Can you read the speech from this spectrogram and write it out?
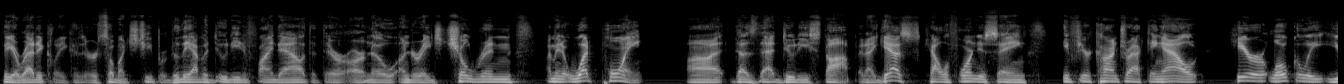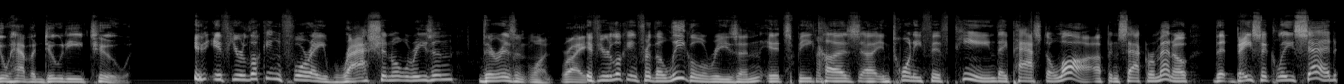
theoretically, because they're so much cheaper. Do they have a duty to find out that there are no underage children? I mean, at what point uh, does that duty stop? And I guess California is saying if you're contracting out here locally, you have a duty too. If, if you're looking for a rational reason, there isn't one. Right. If you're looking for the legal reason, it's because uh, in 2015 they passed a law up in Sacramento that basically said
